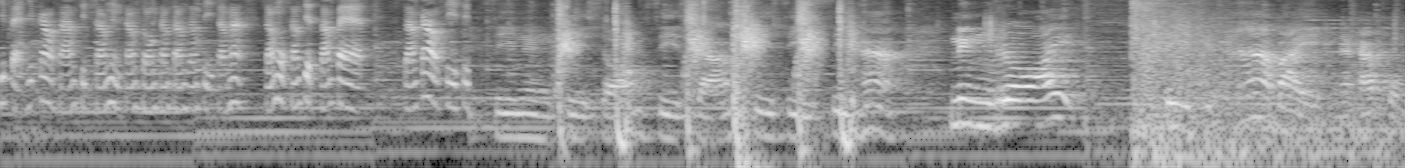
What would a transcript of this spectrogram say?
ามแปดสี่แปดห้าแปดหกแปดเจ็ดก้าแปดสิบแปดหนึ่งแปดสองแปดสามแปดสี่แปดห้าแปดหกแปดเจ็ดแปดเก้าแปดสี่หนึ่งสี่สองสี่สามสี่สี่สี่ห้าหนึ่งร้อยสี่สิบ 5 ใบนะครับผม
